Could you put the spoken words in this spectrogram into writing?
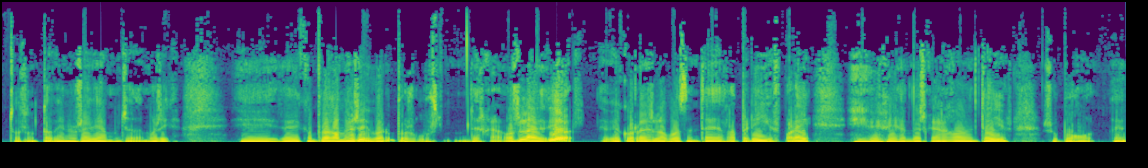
entonces todavía no sabía mucho de música y dediqué un programa y bueno pues descargóse la de Dios debió correr la voz entre raperillos por ahí y debieron descargado entre ellos supongo ¿eh?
